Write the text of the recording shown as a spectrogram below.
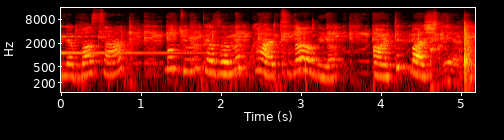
zile basan bu turu kazanıp kartı da alıyor. Artık başlayalım.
